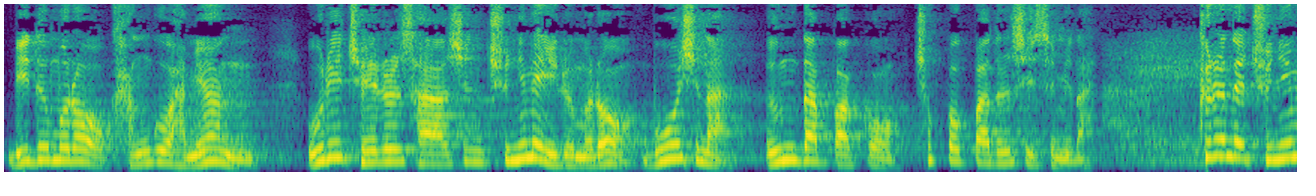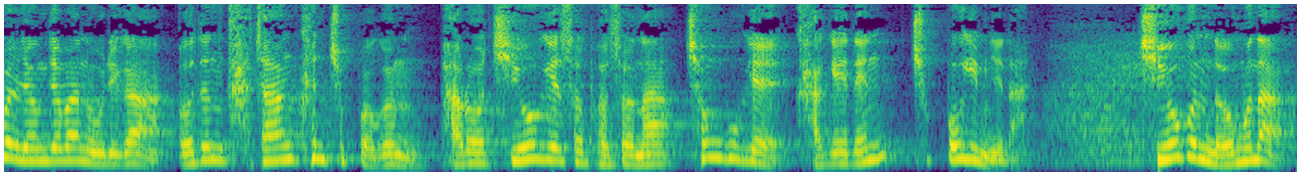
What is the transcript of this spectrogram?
믿음으로 강구하면 우리 죄를 사하신 주님의 이름으로 무엇이나 응답받고 축복받을 수 있습니다. 그런데 주님을 영접한 우리가 얻은 가장 큰 축복은 바로 지옥에서 벗어나 천국에 가게 된 축복입니다. 지옥은 너무나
